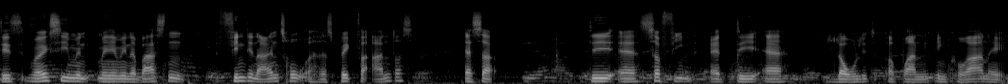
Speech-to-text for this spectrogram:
det må jeg ikke sige, men, men jeg mener bare sådan, find din egen tro og respekt for andres. Altså, det er så fint, at det er lovligt at brænde en koran af,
